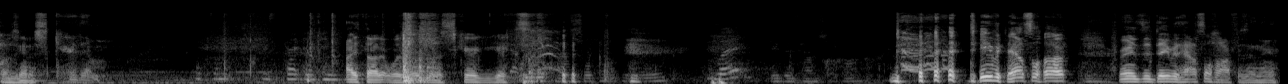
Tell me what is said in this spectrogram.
I was gonna scare them. I thought it was. I was gonna scare you guys. What? David Hasselhoff. Right, into David Hasselhoff is in there.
